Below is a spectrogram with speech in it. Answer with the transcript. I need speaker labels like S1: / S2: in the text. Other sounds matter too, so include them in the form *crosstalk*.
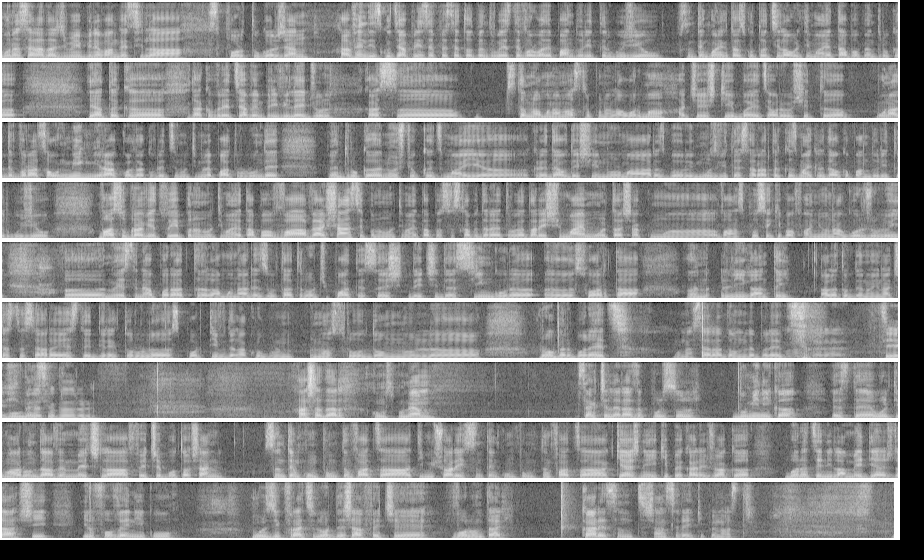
S1: Bună seara, dragii mei, bine v-am găsit la Sportul Gorjan. Avem discuții aprinse peste tot pentru că este vorba de Pandurii Târgu Jiu. Suntem conectați cu toții la ultima etapă pentru că, iată că, dacă vreți, avem privilegiul ca să stăm la mâna noastră până la urmă. Acești băieți au reușit uh, un adevărat sau un mic miracol, dacă vreți, în ultimele patru runde, pentru că nu știu câți mai uh, credeau, deși în urma războiului mulți vitese arată, câți mai credeau că Pandurii Târgu Jiu va supraviețui până în ultima etapă, va avea șanse până în ultima etapă să scape de la retrogradare și mai mult, așa cum uh, v-am spus, echipa Faniona Gorjului uh, nu este neapărat la mâna rezultatelor, ci poate să-și decidă singură soarta în Liga 1. Alături de noi în această seară este directorul sportiv de la clubul nostru, domnul Robert Băleț. Bună seara, domnule Băleț.
S2: Bună seara ție Bun și telespectatorului.
S1: Așadar, cum spuneam, se accelerează pulsul. Duminică este ultima rundă, avem meci la FC Botoșani. Suntem cu un punct în fața Timișoarei, suntem cu un punct în fața Chiajnei, echipe care joacă bănățenii la Mediaș, da, și Ilfovenii cu, mulți zic fraților, deja FC voluntari. Care sunt șansele echipei noastre?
